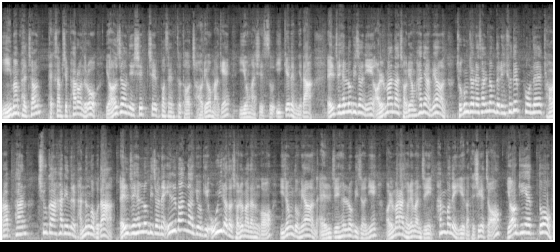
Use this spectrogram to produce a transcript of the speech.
28,138원으로 여전히 17%더 저렴하게 이용하실 수 있게 됩니다. LG 헬로비전이 얼마나 저렴하냐면 조금 전에 설명드린 휴대폰을 결합한 추가 할인을 받는 것보다 LG 헬로비전의 일반 가격이 오히려 더 저렴하다는 거 이 정도면 LG 헬로비전이 얼마나 저렴한지 한 번에 이해가 되시겠죠? 여기에 또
